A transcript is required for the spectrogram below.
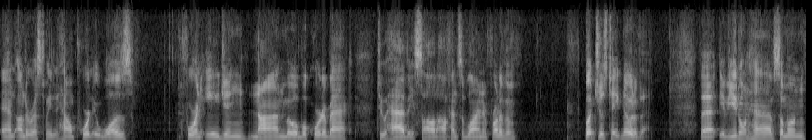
and underestimated how important it was for an aging, non mobile quarterback to have a solid offensive line in front of him. But just take note of that. That if you don't have someone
